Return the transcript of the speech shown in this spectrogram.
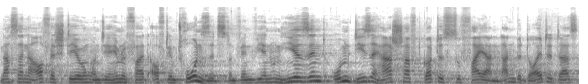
nach seiner Auferstehung und der Himmelfahrt auf dem Thron sitzt, und wenn wir nun hier sind, um diese Herrschaft Gottes zu feiern, dann bedeutet das,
